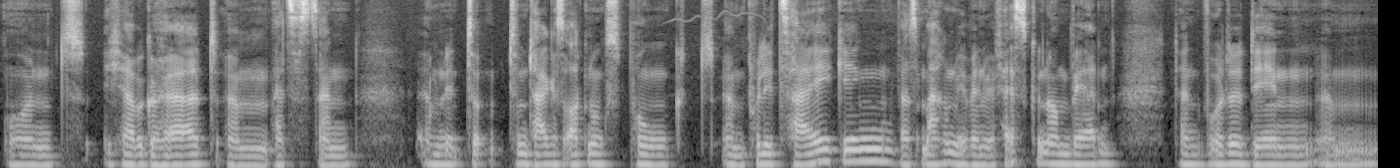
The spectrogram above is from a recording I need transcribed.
Und ich habe gehört, ähm, als es dann den, zum Tagesordnungspunkt ähm, Polizei ging, was machen wir, wenn wir festgenommen werden, dann wurde den ähm,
